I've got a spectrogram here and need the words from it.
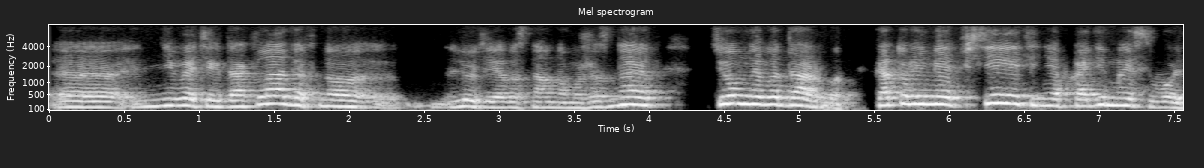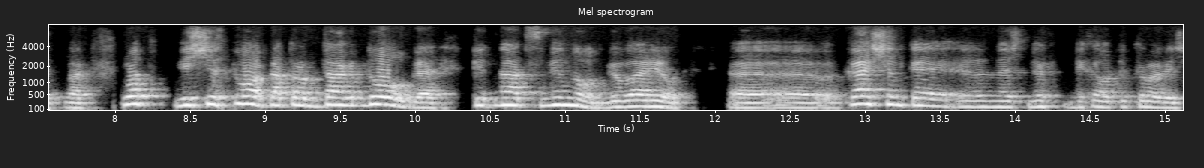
э, не в этих докладах, но люди в основном уже знают, темный водород, который имеет все эти необходимые свойства. Вот вещество, о котором так долго, 15 минут говорил э, э, Кащенко, э, значит, Мих- Михаил Петрович,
